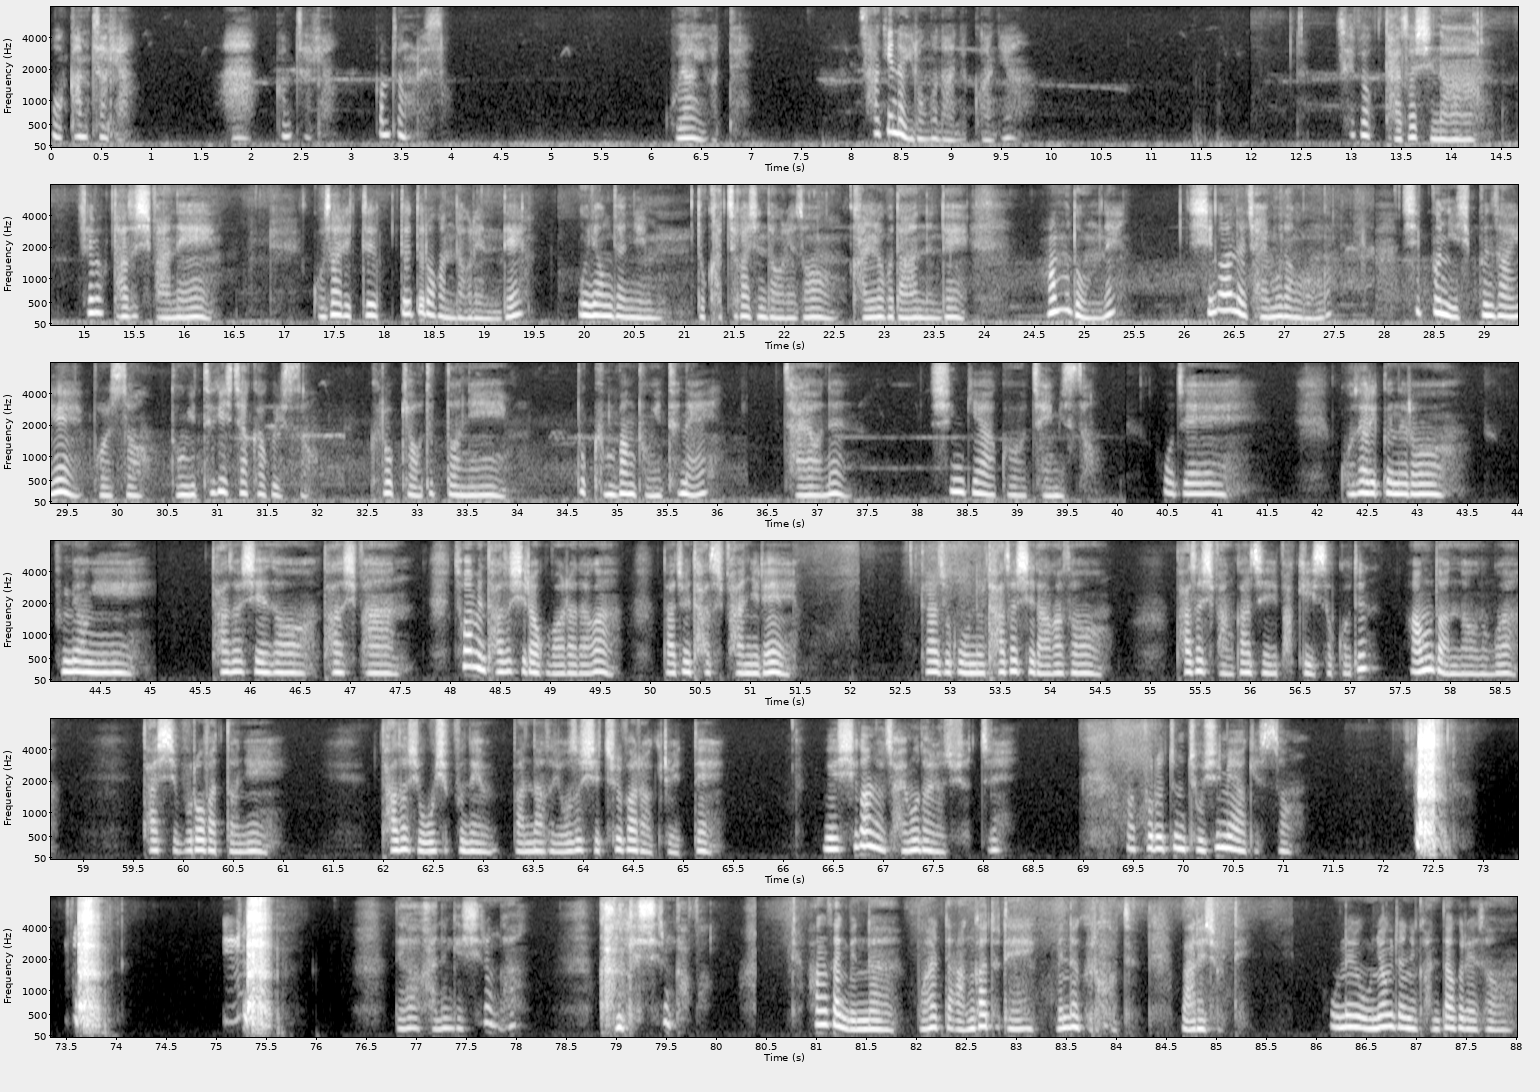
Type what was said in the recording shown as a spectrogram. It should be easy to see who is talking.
Speaker 1: 어, 깜짝이야. 아, 깜짝이야. 깜짝 놀랐어. 고양이 같아. 사기나 이런 건 아닐 거 아니야. 새벽 5시나 새벽 5시 반에 고사리 뜯, 뜯으러 간다 그랬는데 운영자님도 같이 가신다 그래서 가려고 나왔는데 아무도 없네? 시간을 잘못한 건가? 10분, 20분 사이에 벌써 동이 트기 시작하고 있어. 그렇게 어둡더니 또 금방 동이 트네. 자연은 신기하고 재밌어. 어제 고사리 끈으로 분명히 5시에서 5시 반, 처음엔 5시라고 말하다가 나중에 5시 반이래. 그래가지고 오늘 5시에 나가서 5시 반까지 밖에 있었거든? 아무도 안 나오는 거야. 다시 물어봤더니 5시 50분에 만나서 6시에 출발하기로 했대. 왜 시간을 잘못 알려주셨지? 앞으로 좀 조심해야겠어. 내가 가는 게 싫은가? 가는 게 싫은가 봐. 항상 맨날 뭐 할 때 안 가도 돼. 맨날 그러거든. 말해줄 때. 오늘 운영자님 간다 그래서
